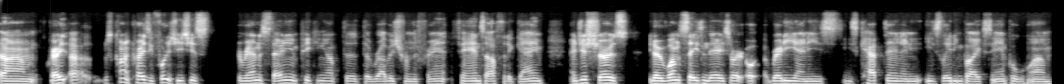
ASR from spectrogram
Um, great. Uh, it was kind of crazy footage. He's just around the stadium picking up the the rubbish from the fran- fans after the game, and just shows you know one season there he's al- already and he's he's captain and he's leading by example. Um,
